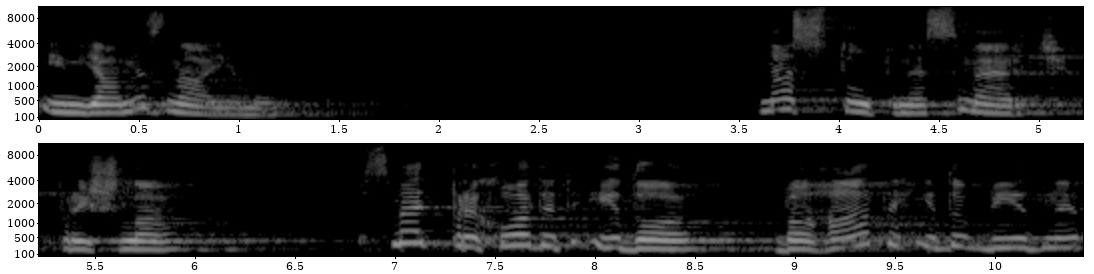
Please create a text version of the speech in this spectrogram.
ім'я ми знаємо. Наступне смерть прийшла. Смерть приходить і до багатих, і до бідних,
